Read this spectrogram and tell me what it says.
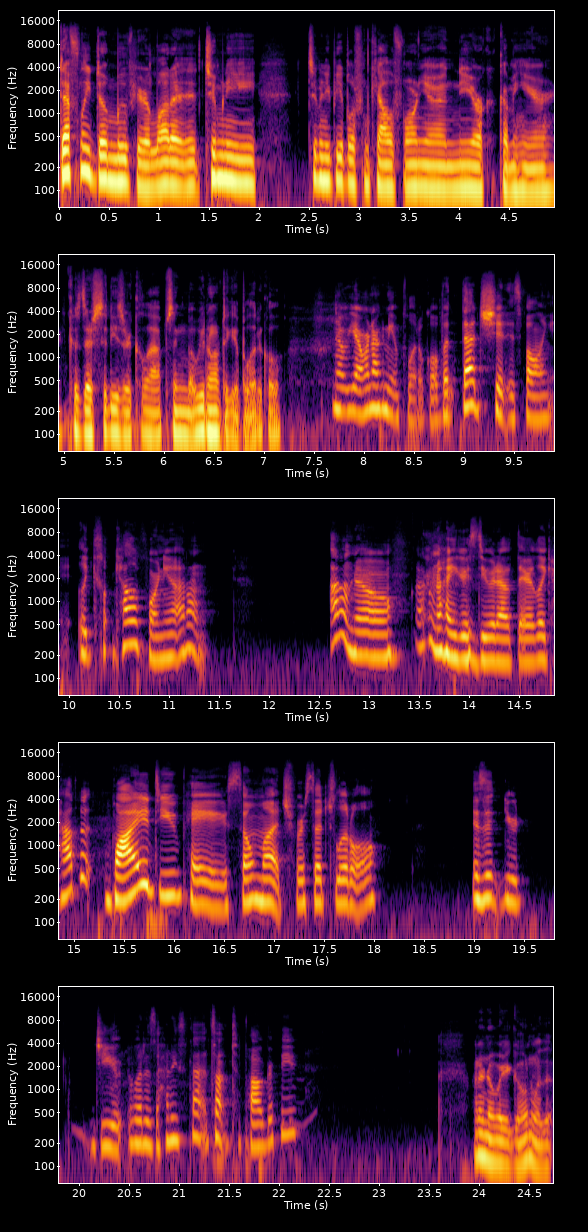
definitely don't move here. A lot of too many too many people from California and New York are coming here because their cities are collapsing, but we don't have to get political. No, yeah, we're not gonna get political, but that shit is falling. Like California, I don't, I don't know. I don't know how you guys do it out there. Like, how the? Why do you pay so much for such little? Is it your, geo? What is it? How do you say that? It's not topography. I don't know where you're going with it.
